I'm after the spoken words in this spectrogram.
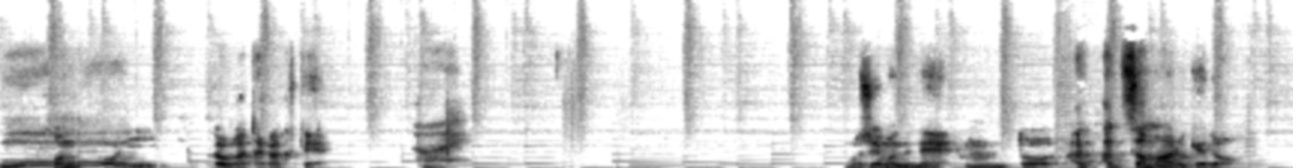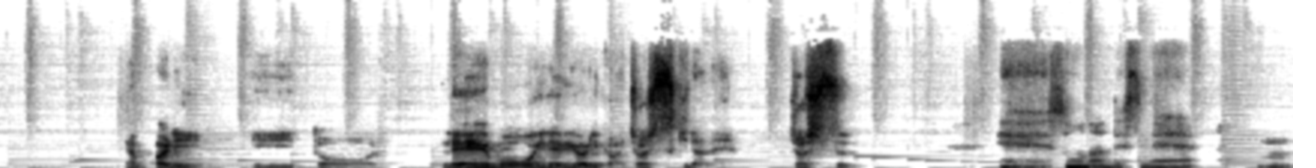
えー本当に湿度が高くて、はい。面白いもんでね、うんとあ暑さもあるけど、やっぱり、えーと冷房を入れるよりかは除湿機だね。除湿。えー、そうなんですね。うん。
